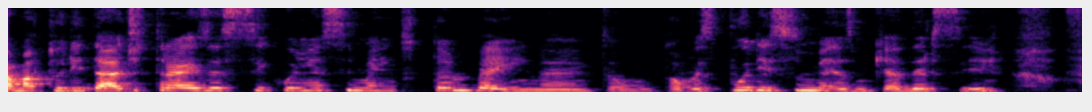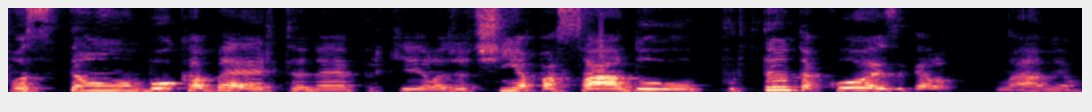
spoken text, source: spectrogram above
a maturidade traz esse conhecimento também, né? Então, talvez por isso mesmo que a Dercy fosse tão boca aberta, né? Porque ela já tinha passado por tanta coisa que ela. Ah, meu,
